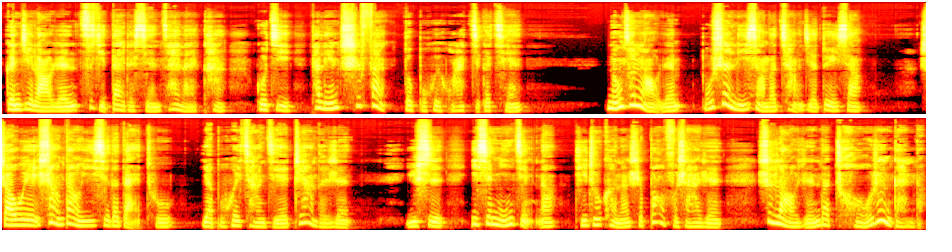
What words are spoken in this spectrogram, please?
根据老人自己带的咸菜来看，估计他连吃饭都不会花几个钱。农村老人不是理想的抢劫对象。稍微上道一些的歹徒也不会抢劫这样的人，于是，一些民警呢提出可能是报复杀人，是老人的仇人干的。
